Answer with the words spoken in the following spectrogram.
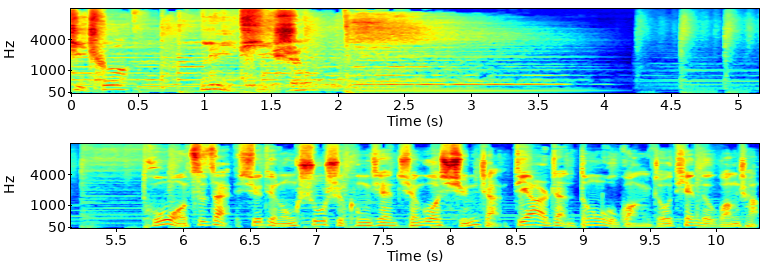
汽车立体声，图我自在，雪铁龙舒适空间全国巡展第二站登陆广州天德广场，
